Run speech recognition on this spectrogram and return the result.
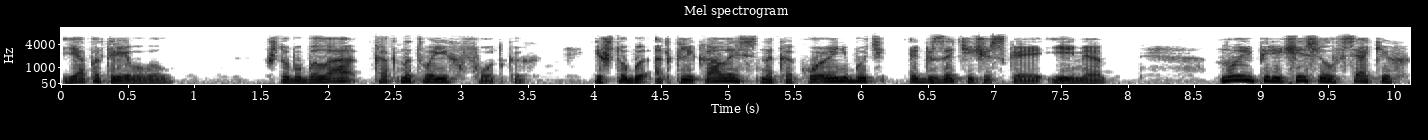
я потребовал, чтобы была как на твоих фотках, и чтобы откликалась на какое-нибудь экзотическое имя — ну и перечислил всяких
